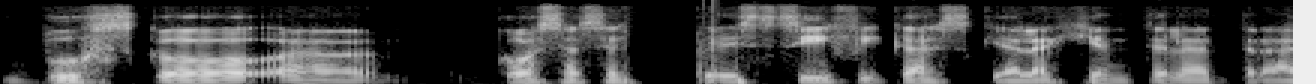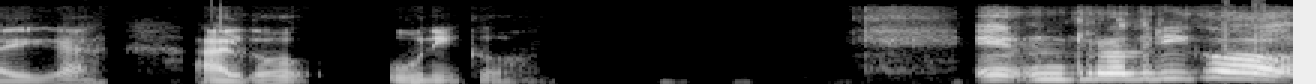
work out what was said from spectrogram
busco ah, cosas específicas que a la gente la traiga algo único. Eh, Rodrigo,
